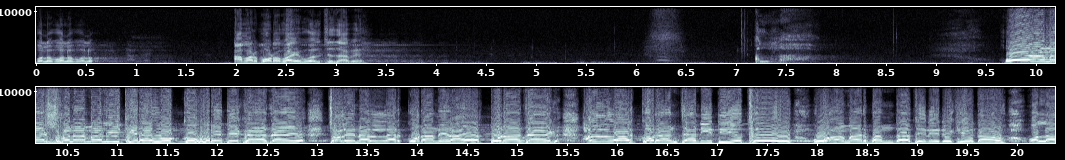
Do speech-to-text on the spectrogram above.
বলো বলো বলো। আমার বড় ভাই বলছে, যাবে। আল্লাহ। ও আমার সোনা মালিকেরা, লক্ষ্য করে দেখা যায়, চলেন আল্লাহর কোরআনের আয়াত পড়া যায় আল্লাহর কোরআন জানি দিয়েছে, ও আমার বান্দা জেনে রেখে দাও। অলা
